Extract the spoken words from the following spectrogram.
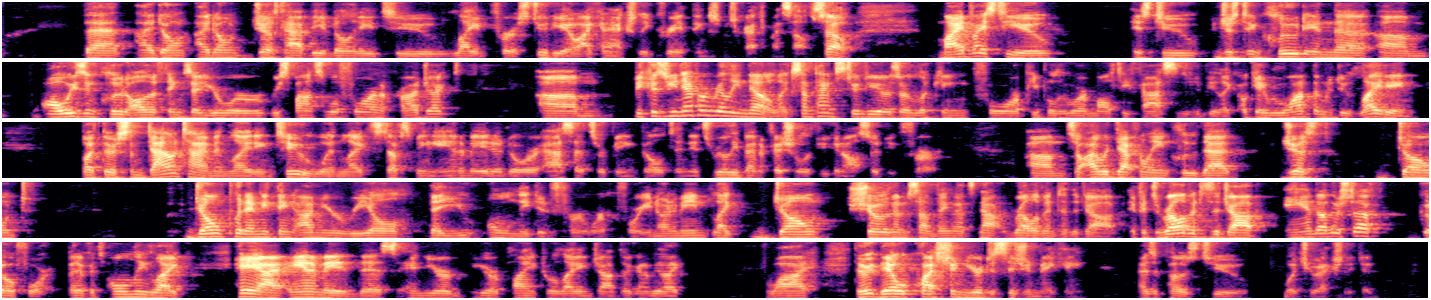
that I don't I don't just have the ability to light for a studio. I can actually create things from scratch myself. So my advice to you is to just include in the um, always include all the things that you were responsible for on a project um, because you never really know like sometimes studios are looking for people who are multifaceted to be like okay we want them to do lighting but there's some downtime in lighting too when like stuff's being animated or assets are being built and it's really beneficial if you can also do fur um, so i would definitely include that just don't don't put anything on your reel that you only did for work for. You know what I mean? Like, don't show them something that's not relevant to the job. If it's relevant to the job and other stuff, go for it. But if it's only like, hey, I animated this, and you're you're applying to a lighting job, they're going to be like, why? They're, they'll question your decision making as opposed to what you actually did.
